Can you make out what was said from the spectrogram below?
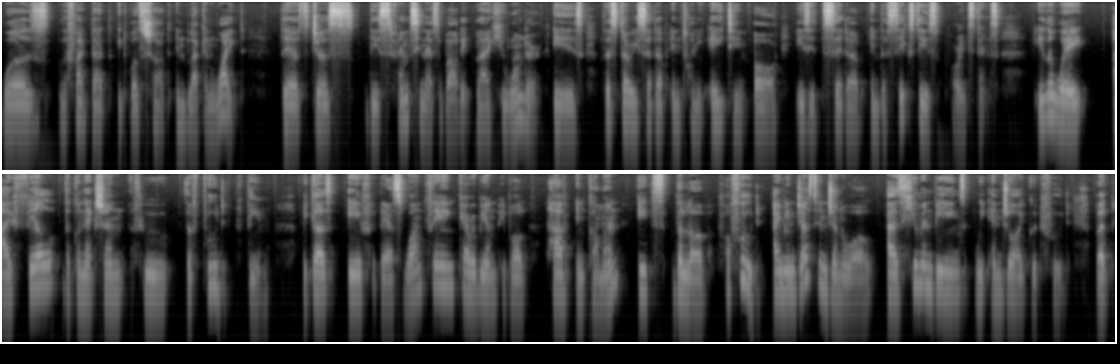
was the fact that it was shot in black and white. There's just this fanciness about it. Like you wonder, is the story set up in 2018 or is it set up in the 60s, for instance? Either way, I feel the connection through the food theme because if there's one thing Caribbean people have in common, it's the love for food. I mean, just in general, as human beings, we enjoy good food. But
